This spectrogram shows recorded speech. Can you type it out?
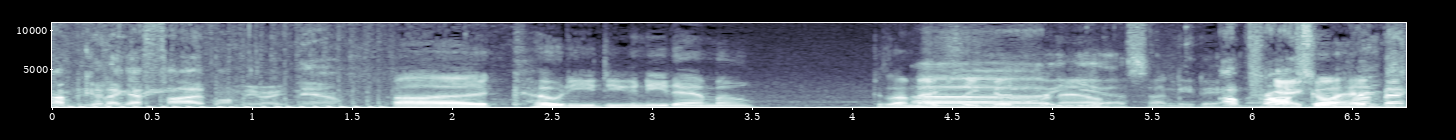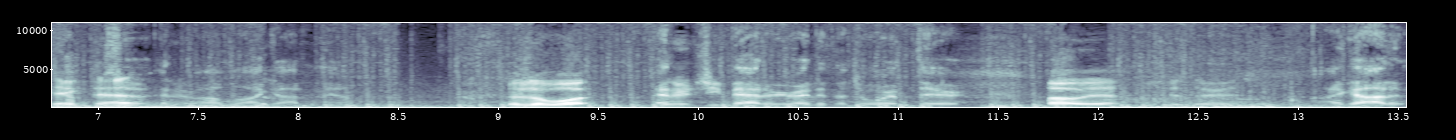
I'm good. I got five on me right now. Uh, Cody, do you need ammo? Because I'm actually Uh, good for now. Yes, I need ammo. Oh, Prosser, go ahead run and back take up that. uh, oh, well, I got it now. There's a what? Energy battery right in the door up there. Oh yeah, shit, there is. I got it.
